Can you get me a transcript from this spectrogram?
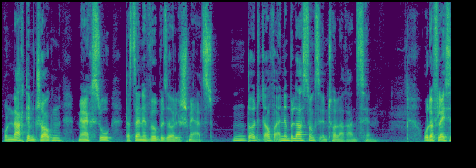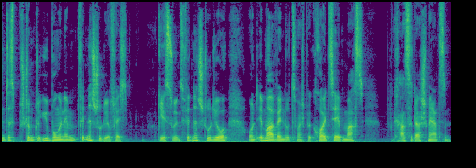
Und nach dem Joggen merkst du, dass deine Wirbelsäule schmerzt. Hm, deutet auf eine Belastungsintoleranz hin. Oder vielleicht sind es bestimmte Übungen im Fitnessstudio. Vielleicht gehst du ins Fitnessstudio und immer, wenn du zum Beispiel Kreuzheben machst, hast du da Schmerzen.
